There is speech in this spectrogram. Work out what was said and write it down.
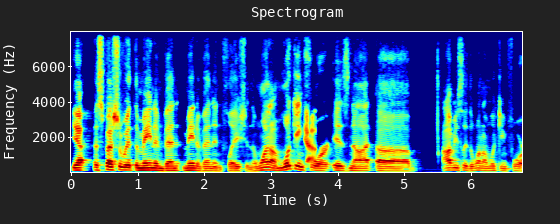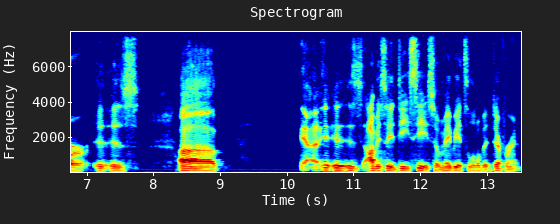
Yeah, especially with the main event main event inflation. The one I'm looking yeah. for is not uh obviously the one I'm looking for is, uh, yeah, is obviously a DC, so maybe it's a little bit different.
